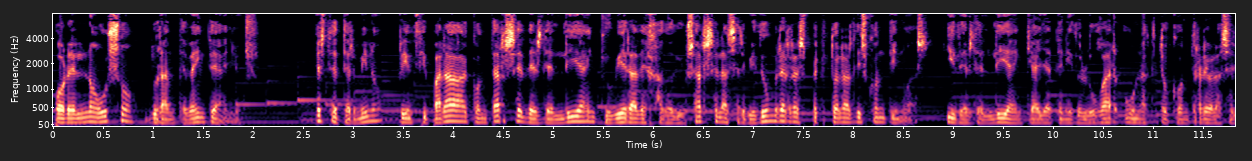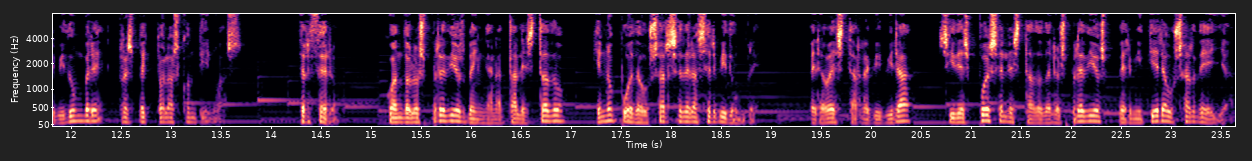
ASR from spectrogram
por el no uso durante 20 años. Este término principará a contarse desde el día en que hubiera dejado de usarse la servidumbre respecto a las discontinuas y desde el día en que haya tenido lugar un acto contrario a la servidumbre respecto a las continuas. Tercero, cuando los predios vengan a tal estado que no pueda usarse de la servidumbre, pero ésta revivirá si después el estado de los predios permitiera usar de ella,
